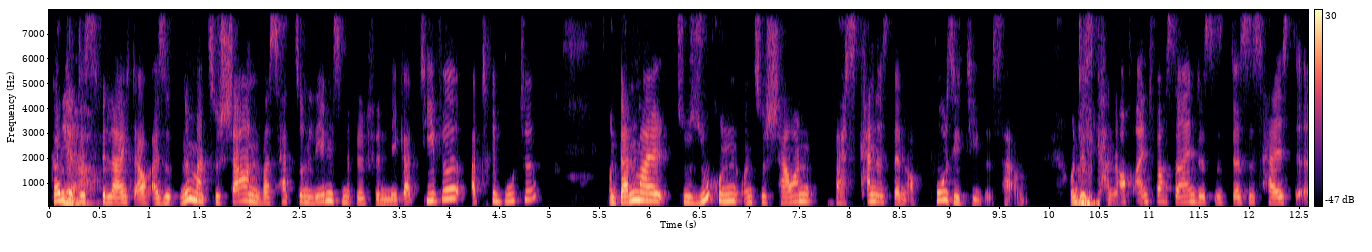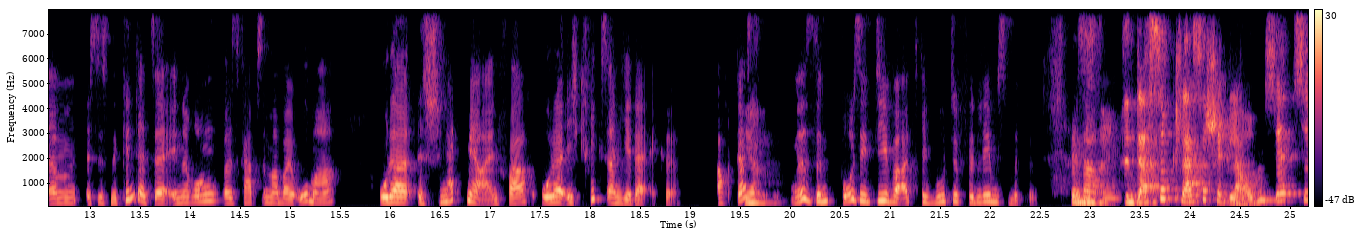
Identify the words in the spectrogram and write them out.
Könnte ja. das vielleicht auch, also ne, mal zu schauen, was hat so ein Lebensmittel für negative Attribute? Und dann mal zu suchen und zu schauen, was kann es denn auch Positives haben? Und es mhm. kann auch einfach sein, dass, dass es heißt, ähm, es ist eine Kindheitserinnerung, weil es gab es immer bei Oma, oder es schmeckt mir einfach, oder ich krieg's an jeder Ecke. Auch das ja. ne, sind positive Attribute für Lebensmittel. Genau. sind das so klassische Glaubenssätze?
